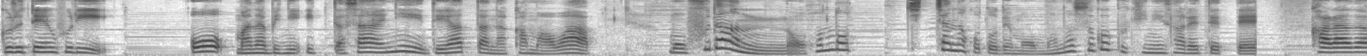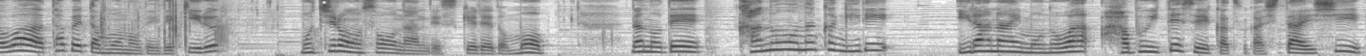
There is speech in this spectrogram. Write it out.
グルテンフリーを学びに行った際に出会った仲間はもう普段のほんのちっちゃなことでもものすごく気にされてて体は食べたものでできる。もちろんそうなんですけれどもなので可能な限りいらないものは省いて生活がしたいし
